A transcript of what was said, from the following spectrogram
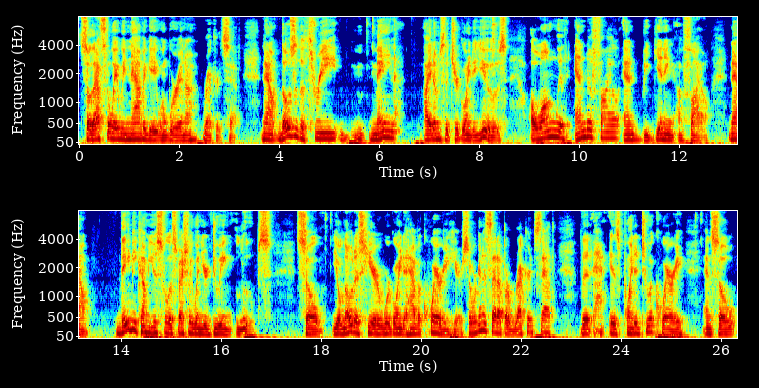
So that's the way we navigate when we're in a record set. Now, those are the three main items that you're going to use along with end of file and beginning of file. Now, they become useful especially when you're doing loops. So you'll notice here, we're going to have a query here. So we're going to set up a record set that is pointed to a query. And so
